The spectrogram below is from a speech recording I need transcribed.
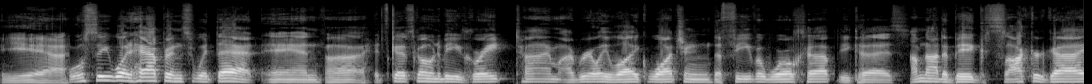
Yeah, we'll see what happens with that, and uh, it's, going to be a great time. I really like watching the FIFA World Cup because I'm not a big soccer guy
